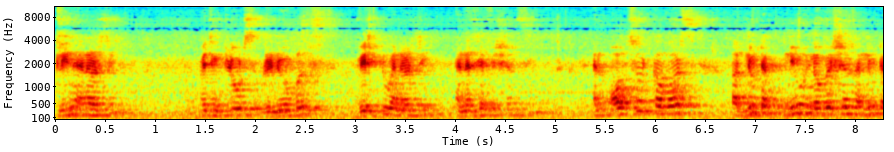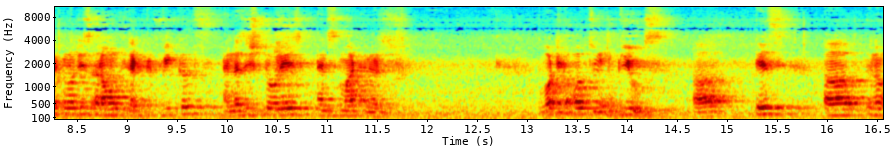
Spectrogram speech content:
clean energy, which includes renewables, waste to energy, energy efficiency, and also it covers uh, new, new innovations and new technologies around electric vehicles, energy storage, and smart energy. What it also includes uh, is uh, you know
